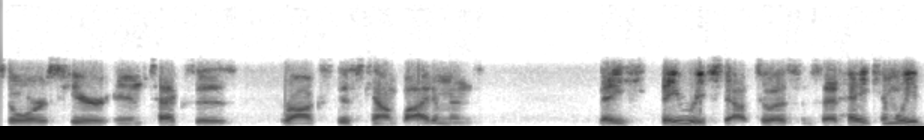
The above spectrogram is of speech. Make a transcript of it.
stores here in Texas, Rocks Discount Vitamins. They they reached out to us and said, "Hey, can we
